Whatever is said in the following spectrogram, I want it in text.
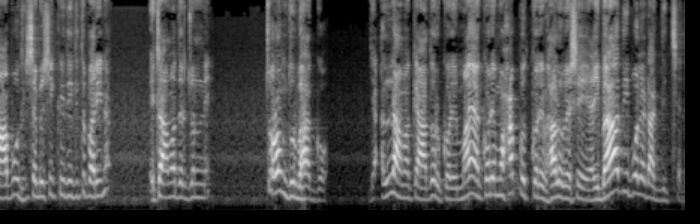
মাহবুদ হিসেবে স্বীকৃতি দিতে পারি না? এটা আমাদের জন্য চরম দুর্ভাগ্য যে আল্লাহ আমাকে আদর করে, মায়া করে, মহাব্বত করে, ভালোবেসে, ইবাদি বলে ডাক দিচ্ছেন।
